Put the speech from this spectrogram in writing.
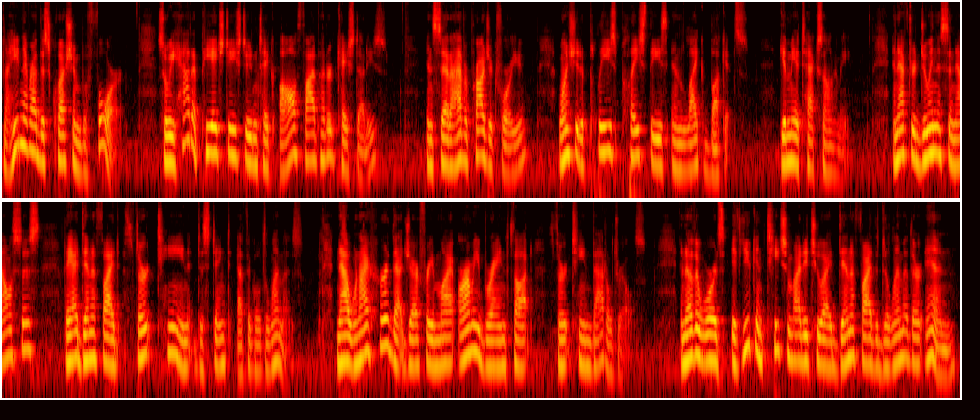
Now, he'd never had this question before. So he had a PhD student take all 500 case studies and said, I have a project for you. I want you to please place these in like buckets. Give me a taxonomy. And after doing this analysis, they identified 13 distinct ethical dilemmas. Now, when I heard that, Jeffrey, my Army brain thought 13 battle drills. In other words, if you can teach somebody to identify the dilemma they're in,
